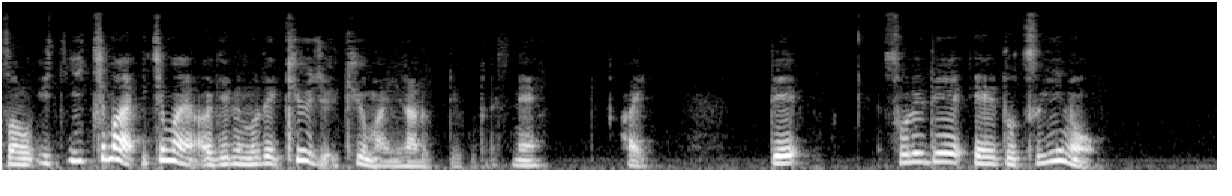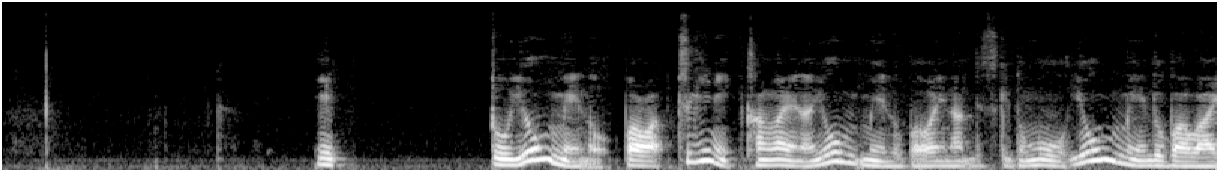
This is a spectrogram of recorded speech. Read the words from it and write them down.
その 1, 1枚、1枚あげるので99枚になるっていうことですね。はい。で、それで、えっ、ー、と、次の、えっと、4名の場合、次に考えるのは4名の場合なんですけども、4名の場合、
